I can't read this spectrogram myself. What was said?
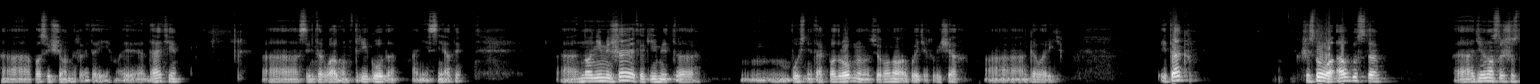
а, посвященных этой э, дате, а, с интервалом в три года они сняты. А, но не мешает какими-то, пусть не так подробно, но все равно об этих вещах говорить. Итак, 6 августа 1996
